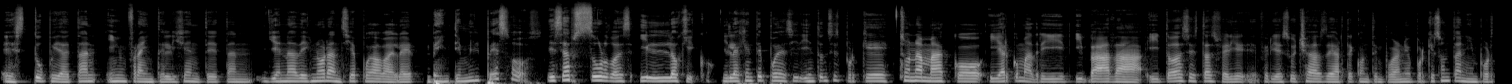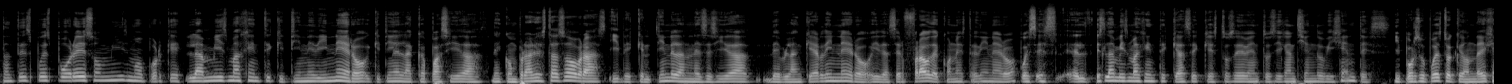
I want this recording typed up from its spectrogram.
estúpida, tan infrainteligente, tan llena de ignorancia pueda valer 20 mil pesos. Es absurdo, es ilógico. Y la gente puede decir, ¿y entonces por qué Sonamaco y Arco Madrid y Bada y todas estas feriesuchas de arte contemporáneo, por qué son tan importantes? Pues por eso mismo, porque la misma gente que tiene dinero y que tiene la capacidad de comprar estas obras y de que tiene la necesidad de blanquear dinero y de hacer fraude con este dinero, pues es, es la misma gente que hace que estos eventos sigan siendo vigentes. Y por supuesto que donde hay gente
